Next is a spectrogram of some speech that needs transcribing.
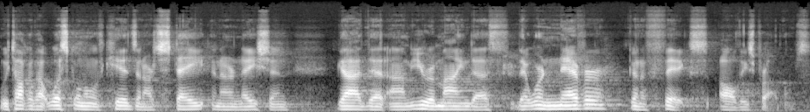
we talk about what's going on with kids in our state and our nation, God, that um, you remind us that we're never going to fix all these problems.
